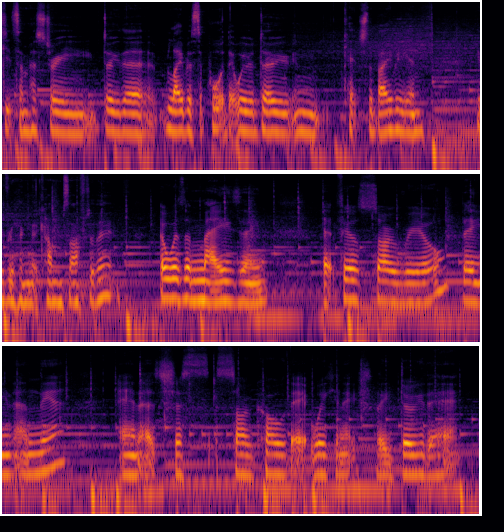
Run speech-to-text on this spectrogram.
get some history, do the labour support that we would do and catch the baby and everything that comes after that. It was amazing. It feels so real being in there and it's just so cool that we can actually do that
